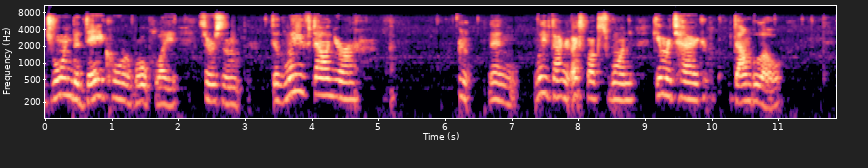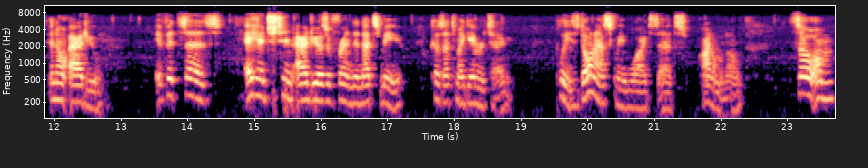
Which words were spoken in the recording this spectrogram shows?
join the Daycore roleplay series then, then leave down your then leave down your Xbox One gamer tag down below and I'll add you. If it says AH10 add you as a friend, then that's me, because that's my gamer tag. Please, don't ask me why it's that. I don't know. So, um,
